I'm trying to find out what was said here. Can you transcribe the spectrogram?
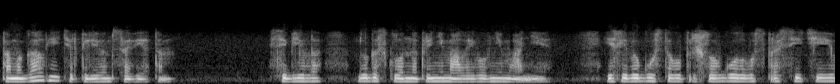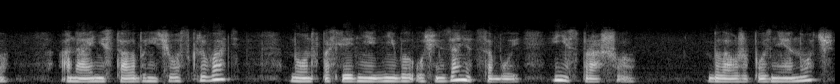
помогал ей терпеливым советом. Сибила благосклонно принимала его внимание. Если бы Густаву пришло в голову спросить ее, она и не стала бы ничего скрывать, но он в последние дни был очень занят собой и не спрашивал. Была уже поздняя ночь,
